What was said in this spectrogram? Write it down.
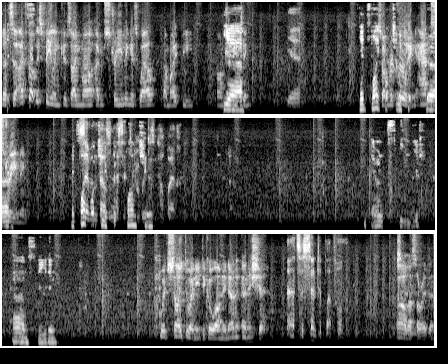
But uh, I've got this feeling because I'm uh, I'm streaming as well. That might be Yeah. contributing. Yeah. It's like so I'm watching a and uh, streaming. It's like Seven watching a quick assets slideshow. probably doesn't help either. Don't speed. I'm speeding. Which side do I need to go on in An- Anisha? That's a centre platform. Oh, that's all right then.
